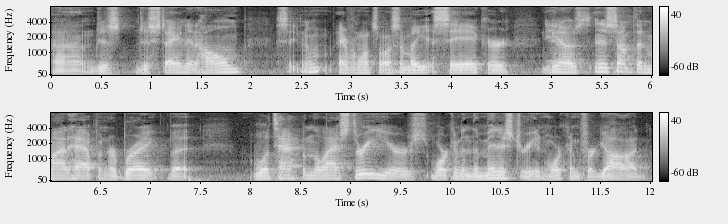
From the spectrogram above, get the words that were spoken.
um, just just staying at home. See, you know, every once in a while somebody gets sick or yeah. you know something might happen or break. But what's happened the last three years working in the ministry and working for God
